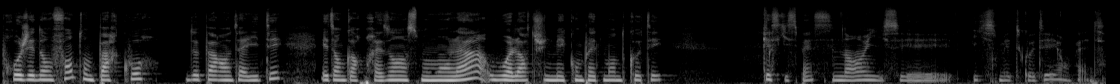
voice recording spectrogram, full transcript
projet d'enfant, ton parcours de parentalité est encore présent à ce moment-là ou alors tu le mets complètement de côté? Qu'est-ce qui se passe? Non, il, se met de côté en fait.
